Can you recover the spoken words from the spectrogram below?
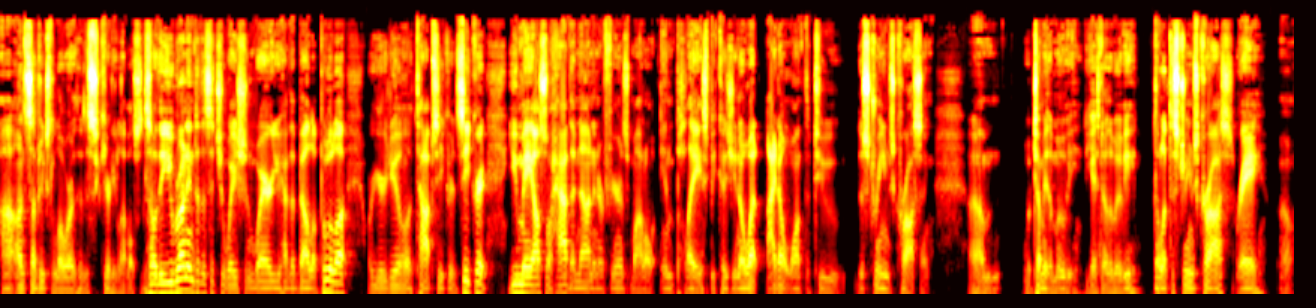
uh, on subjects lower than the security levels. So that you run into the situation where you have the Bell LaPadula, where you're dealing with top secret secret. You may also have the non-interference model in place because you know what? I don't want the two the streams crossing. Um, tell me the movie. Do you guys know the movie? Don't let the streams cross. Ray. Oh,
